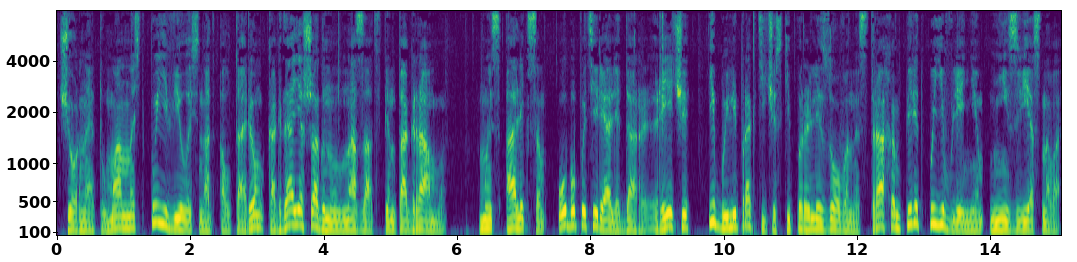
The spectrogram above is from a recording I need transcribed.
Черная туманность появилась над алтарем, когда я шагнул назад в пентаграмму. Мы с Алексом оба потеряли дар речи и были практически парализованы страхом перед появлением неизвестного.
